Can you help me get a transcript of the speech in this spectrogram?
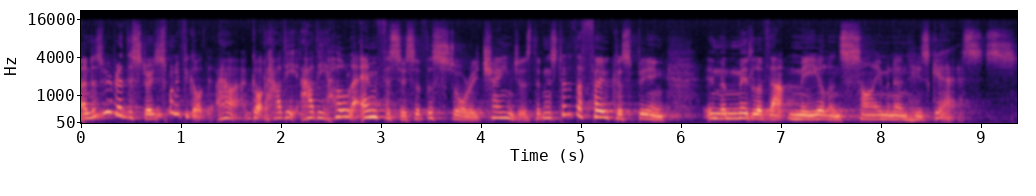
And as we read the story, I just wonder if you got, how, got how, the, how the whole emphasis of the story changes. That instead of the focus being in the middle of that meal and Simon and his guests,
